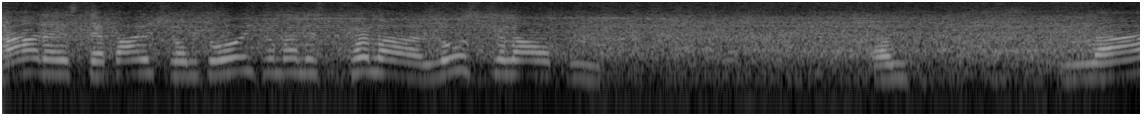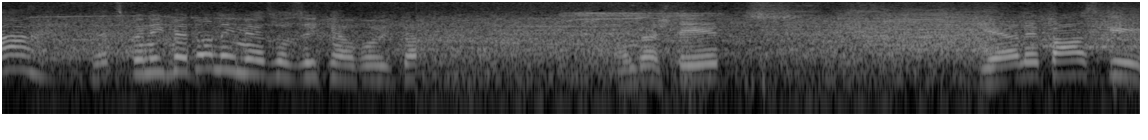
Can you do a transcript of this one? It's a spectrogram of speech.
Ah, da ist der Ball schon durch und dann ist Köller losgelaufen. Und na, jetzt bin ich mir doch nicht mehr so sicher, wo ich da... Und da steht Pierre Barski.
